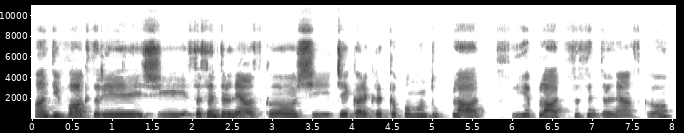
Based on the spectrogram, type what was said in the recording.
antivaxerii și să se întâlnească și cei care cred că pământul plat e plat să se întâlnească,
